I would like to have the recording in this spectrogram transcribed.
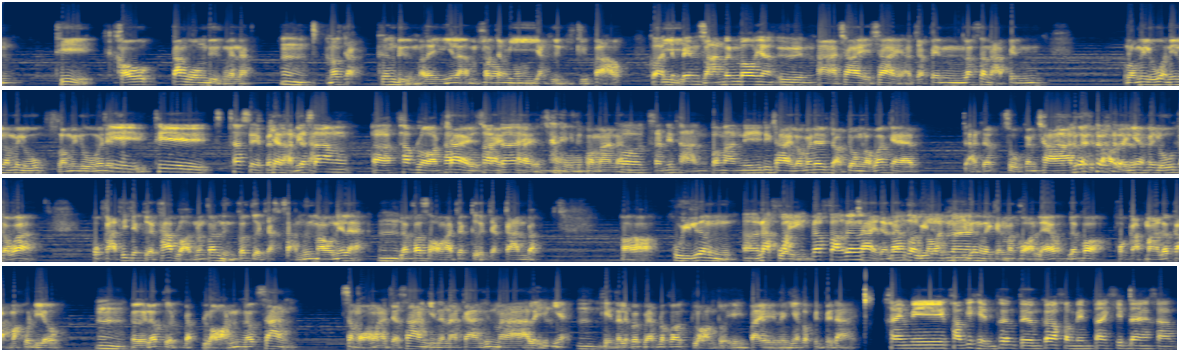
ที่เขาตั้งวงดื่มกันนะอืมนอกจากเครื่องดื่มอะไรอย่างนี้แล้วเขาจะมีอย่างอื่นอีกหรือเปล่า ก็อาจจะเป็นสารมึนเมาอย่างอื่น อ่าใช่ใช่อาจจะเป็นลักษณะเป็น เราไม่รู้อันนี้เราไม่รู้เราไม่รู้ไม่ได้ ที่ที่ถ้าเสพไปแค่แล้วสัอานจนิษจะฐานสร้างอ่าภาพหลอนภาพใช่โลภาพได้ใช่ใช่ใช่ประมาณนั้นก็สันนิษฐานประมาณนี้ที่ใช่เราไม่ได้เจาะจงหรอกว่าแกอาจจะสูบกัญชาด้วยหรือเปล่าอะไรเงี้ยไม่รู้แต่ว่าโอกาสที่จะเกิดภาพหลอนมันก็หนึ่งก็เกิดจากสารมึนเมานี่แหละอืมแล้วก็สองอาจจะเกิดจากการแบบเอ่อคุยเรื่องอ่ารัน่าบกลัวฟังรับฟังเรื่องใช่จะนั่งคุยหลเรื่ออนงๆผีมาเรื่องอะไรกันมาก่อนแล้ว แล้วก็พอกลับมาแล้วกลับมาคนเดียวอืมเออแล้วเกิดแบบหลอนแล้วสร้าง สมองอาจจะสร้างจินตนาการขึ้นมาอะไรอย่างเงี้ยอืมเห็นอะไรแป๊บๆแล้วก็หลอนตัวเองไปอะไรเงี้ยก็เป็นไปได้ ใครมีความคิดเห็นเพิ่มเติมก็คอมเมนต์ใต้คลิปได้นะครับ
